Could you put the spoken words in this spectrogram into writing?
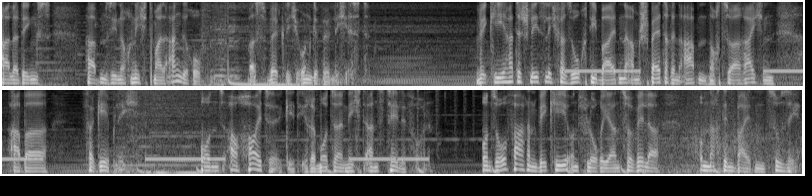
Allerdings haben sie noch nicht mal angerufen, was wirklich ungewöhnlich ist. Vicky hatte schließlich versucht, die beiden am späteren Abend noch zu erreichen, aber vergeblich. Und auch heute geht ihre Mutter nicht ans Telefon. Und so fahren Vicky und Florian zur Villa, um nach den beiden zu sehen.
